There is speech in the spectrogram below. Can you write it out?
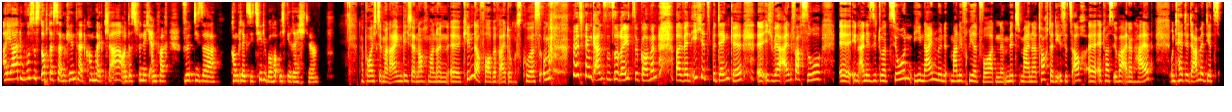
ah ja, du wusstest doch, dass er ein Kind hat, komm halt klar. Und das finde ich einfach, wird dieser Komplexität überhaupt nicht gerecht, ja. Da bräuchte man eigentlich dann noch mal einen äh, Kindervorbereitungskurs, um mit dem Ganzen zurechtzukommen. Weil wenn ich jetzt bedenke, äh, ich wäre einfach so äh, in eine Situation hineinmanövriert worden mit meiner Tochter, die ist jetzt auch äh, etwas über eineinhalb und hätte damit jetzt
